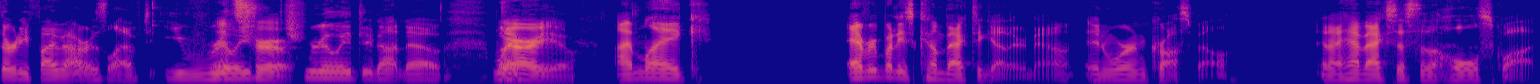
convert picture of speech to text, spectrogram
35 hours left. You really, truly do not know. Where are you? I'm like, everybody's come back together now, and we're in Crossbell, and I have access to the whole squad.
